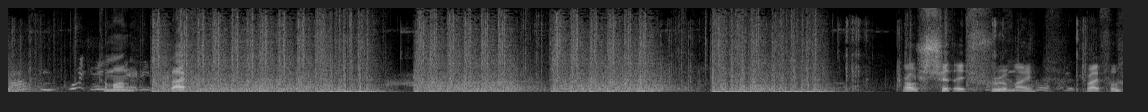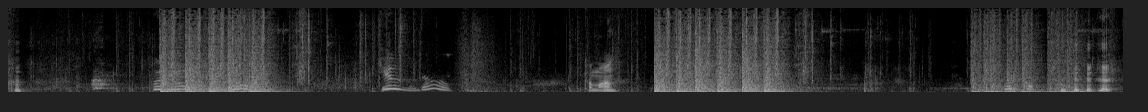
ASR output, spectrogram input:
Far from Fortnite, Come on, back. Oh shit, I threw my rifle. Kill the dog. Come on.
